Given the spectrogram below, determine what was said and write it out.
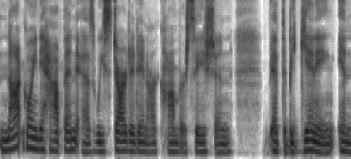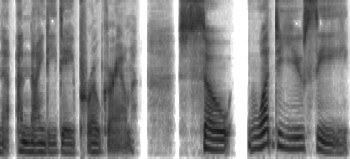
not going to happen as we started in our conversation at the beginning in a 90 day program. So, what do you see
